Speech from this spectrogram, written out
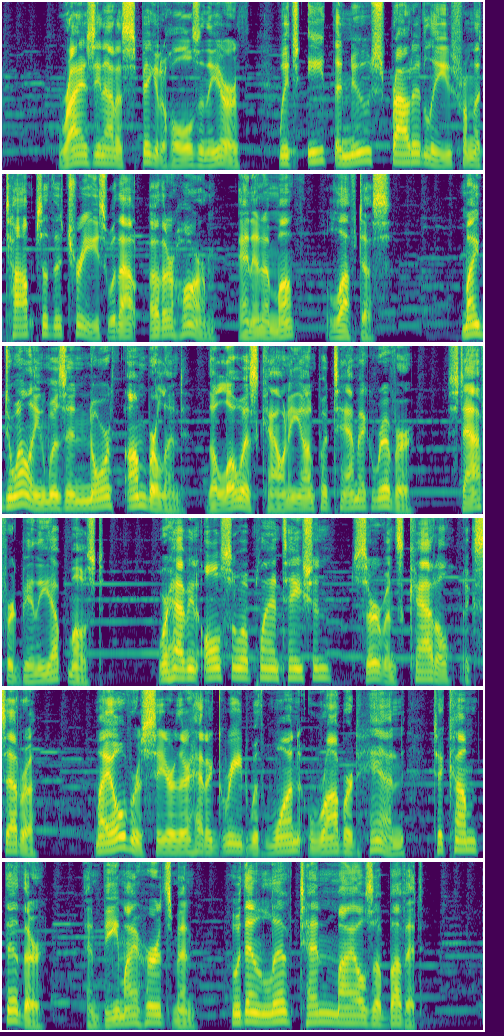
rising out of spigot holes in the earth, which eat the new sprouted leaves from the tops of the trees without other harm, and in a month left us. My dwelling was in Northumberland, the lowest county on Potomac River, Stafford being the upmost. We're having also a plantation, servants, cattle, etc., my overseer there had agreed with one Robert Hen to come thither and be my herdsman, who then lived ten miles above it.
